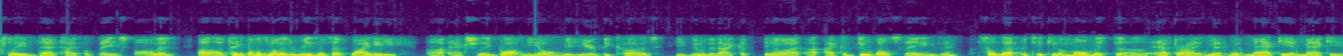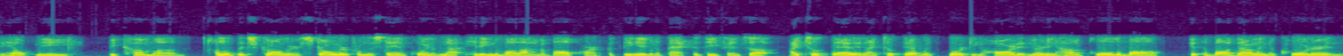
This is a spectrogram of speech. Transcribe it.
plays that type of baseball. And uh, I think that was one of the reasons that Whitey uh, actually brought me over here because he knew that I could, you know, I, I could do those things. And so that particular moment, uh, after I had met with Mackie and Mackie had helped me become a, a little bit stronger, stronger from the standpoint of not hitting the ball out in the ballpark, but being able to back the defense up. I took that and I took that with working hard and learning how to pull the ball, get the ball down in the corner and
